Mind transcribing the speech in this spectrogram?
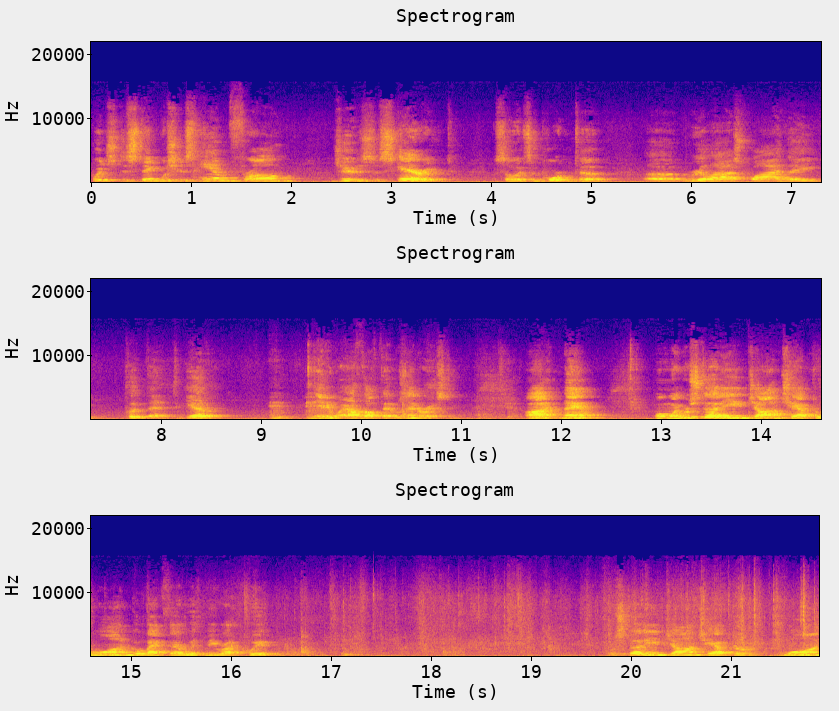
which distinguishes him from Judas Iscariot. So it's important to uh, realize why they put that together. Anyway, I thought that was interesting. All right, now, when we were studying John chapter 1, go back there with me right quick. We're studying John chapter 1.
